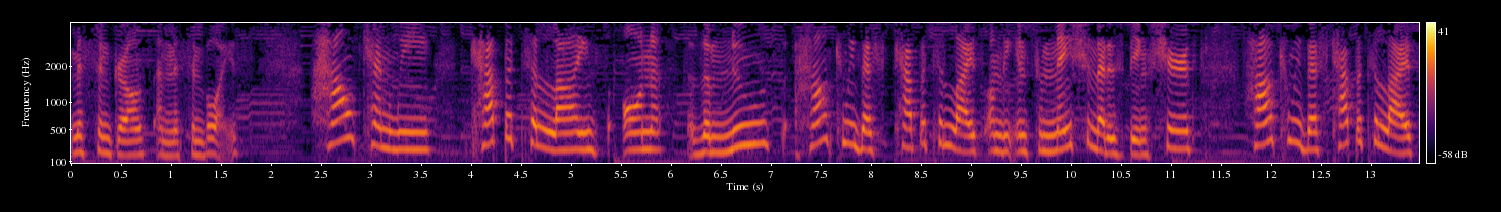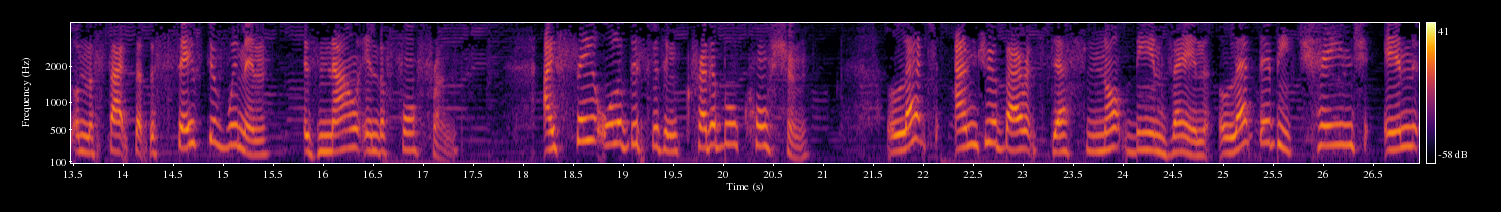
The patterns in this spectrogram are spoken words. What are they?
missing girls and missing boys. How can we capitalize on the news? How can we best capitalize on the information that is being shared? How can we best capitalize on the fact that the safety of women is now in the forefront? I say all of this with incredible caution let Andrea Bharatt's death not be in vain. Let there be change in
